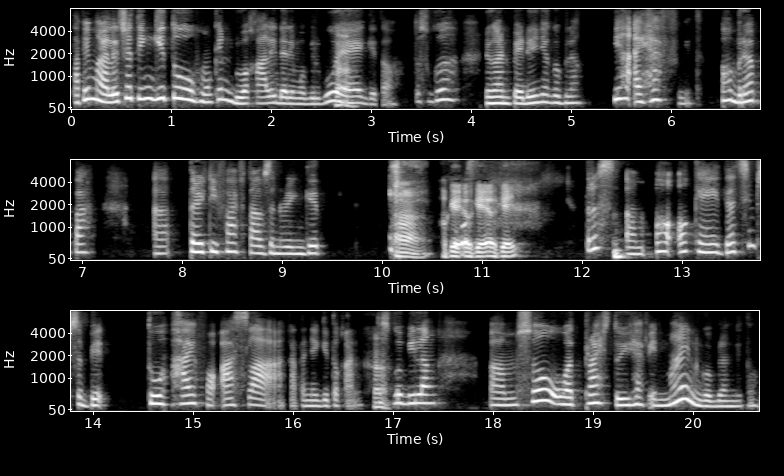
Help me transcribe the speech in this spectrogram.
Tapi mileage-nya tinggi tuh mungkin dua kali dari mobil gue Ah. gitu. Terus gue dengan PD-nya gue bilang ya I have gitu. Oh berapa? Uh, 35.000 ringgit. Ah, oke oke oke. terus um, oh oke that seems a bit too high for us lah katanya gitu kan. Terus gue bilang um, so what price do you have in mind? Gue bilang gitu.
